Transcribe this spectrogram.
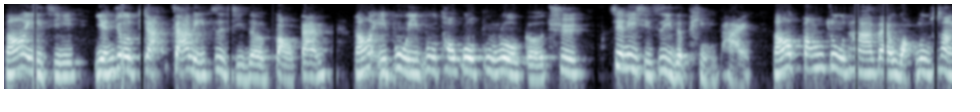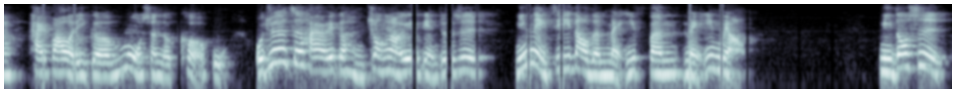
然后以及研究家家里自己的保单，然后一步一步透过部落格去建立起自己的品牌，然后帮助他在网络上开发了一个陌生的客户。我觉得这还有一个很重要一点，就是你累积到的每一分每一秒，你都是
